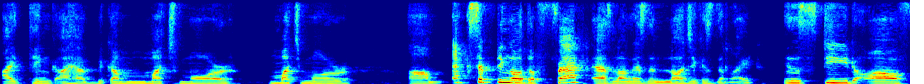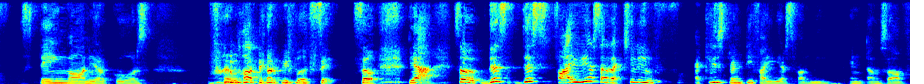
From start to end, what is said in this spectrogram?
I think I have become much more, much more um, accepting of the fact as long as the logic is the right, instead of staying on your course for whatever people say. So yeah, so this this five years are actually at least 25 years for me in terms of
